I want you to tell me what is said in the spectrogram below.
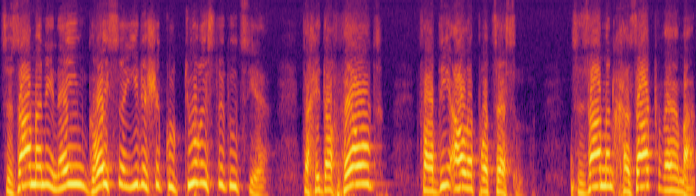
zusammen in ein größer jüdische Kulturinstitution, der in der Welt für die alle Prozessen. Zusammen Chazak und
